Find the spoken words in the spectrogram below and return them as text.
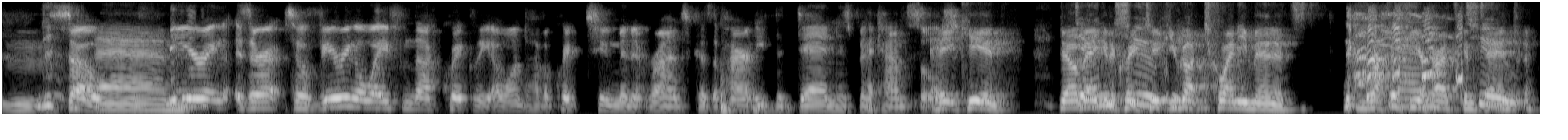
Mm. So Um, veering is there so veering away from that quickly, I want to have a quick two minute rant because apparently the den has been cancelled. hey, Kian, don't Gen make it a quick two, two. You got 20 minutes. Right to your heart's content.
